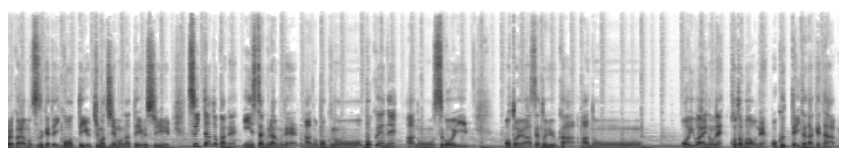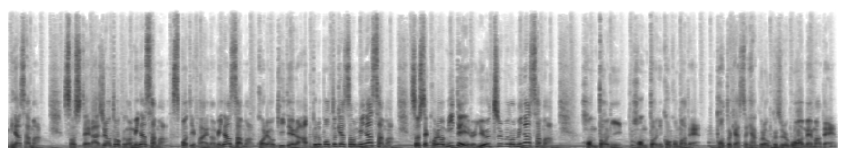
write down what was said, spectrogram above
これからも続けていこうっていう気持ちにもなっているしツイッターとかねインスタグラムであの僕の僕へねあのすごいお問い合わせというかあのお祝いのね言葉をね送っていただけた皆様そしてラジオトークの皆様 Spotify の皆様これを聞いている Apple Podcast の皆様そしてこれを見ている YouTube の皆様本当に本当にここまで。ポッドキャスト165話目まで。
